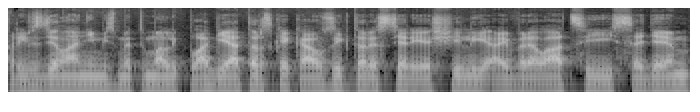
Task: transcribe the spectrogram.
pri vzdelaní, my sme tu mali plagiátorské kauzy, ktoré ste riešili aj v relácii 7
